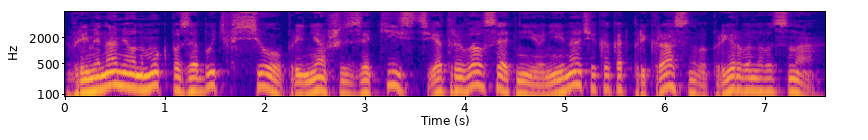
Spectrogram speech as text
Временами он мог позабыть все, принявшись за кисть, и отрывался от нее не иначе, как от прекрасного прерванного сна.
